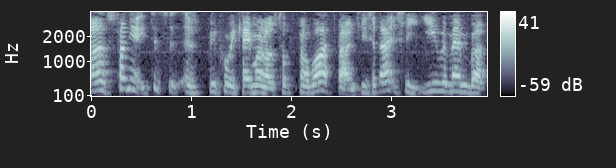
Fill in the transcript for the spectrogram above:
I was funny. Just as, before we came on, I was talking to my wife about, it, and she said, "Actually, you remember,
